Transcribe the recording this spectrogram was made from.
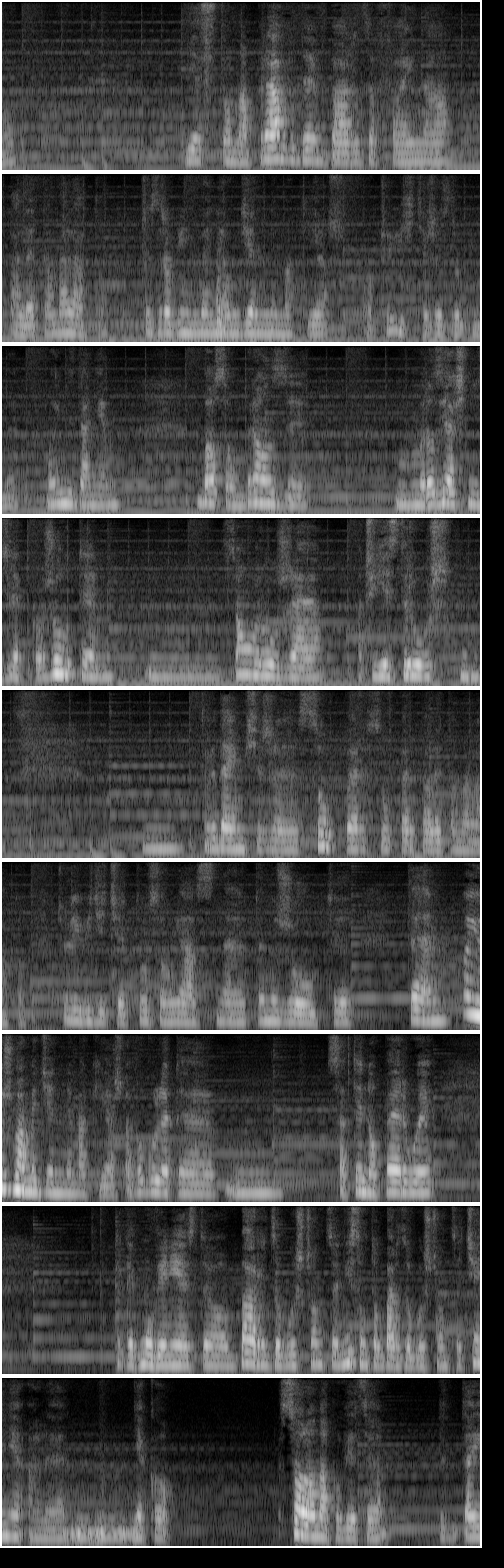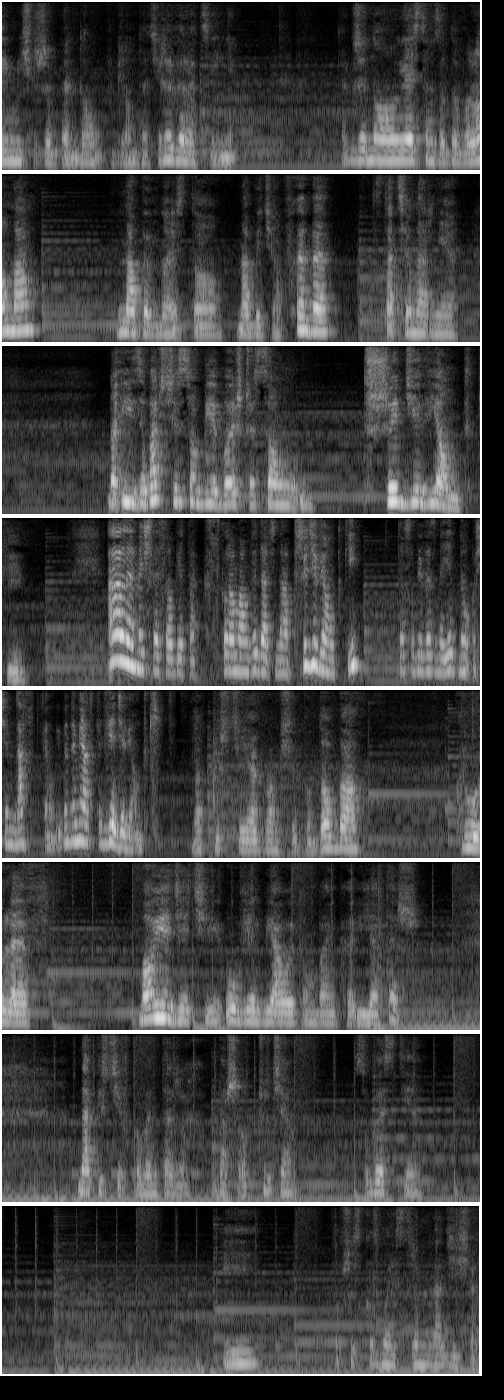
Jest to naprawdę bardzo fajna paleta na lato. Czy zrobimy nią dzienny makijaż? Oczywiście, że zrobimy. Moim zdaniem, bo są brązy, rozjaśnić lekko żółtym, mm, są róże, znaczy jest róż. Mm, Wydaje mi się, że super, super paleta na lato. Czyli widzicie, tu są jasne, ten żółty, ten, no i już mamy dzienny makijaż, a w ogóle te mm, satyno perły, tak jak mówię, nie jest to bardzo błyszczące, nie są to bardzo błyszczące cienie, ale mm, jako solo na powiece wydaje mi się, że będą wyglądać rewelacyjnie. Także no, ja jestem zadowolona. Na pewno jest do nabycia w Hebe, stacjonarnie. No i zobaczcie sobie, bo jeszcze są trzy dziewiątki. Ale myślę sobie tak, skoro mam wydać na trzy dziewiątki, to sobie wezmę jedną osiemnastkę i będę miała wtedy dwie dziewiątki. Napiszcie, jak Wam się podoba. Królew. Moje dzieci uwielbiały tą bajkę i ja też. Napiszcie w komentarzach Wasze odczucia, sugestie. I to wszystko z mojej strony na dzisiaj.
